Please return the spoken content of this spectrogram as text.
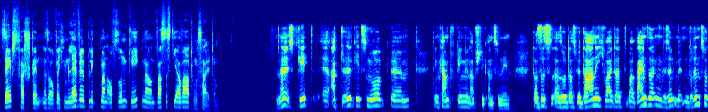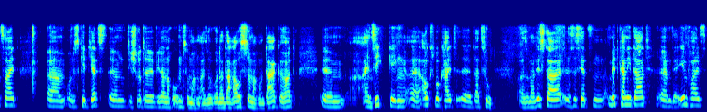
Selbstverständnis? Auf welchem Level blickt man auf so einen Gegner und was ist die Erwartungshaltung? Na, es geht, äh, aktuell geht es nur. Ähm den Kampf gegen den Abstieg anzunehmen. Das ist also, dass wir da nicht weiter reinsacken. Wir sind mittendrin zurzeit. Ähm, und es geht jetzt, ähm, die Schritte wieder nach oben zu machen, also oder da rauszumachen. Und da gehört ähm, ein Sieg gegen äh, Augsburg halt äh, dazu. Also man ist da, es ist jetzt ein Mitkandidat, ähm, der ebenfalls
